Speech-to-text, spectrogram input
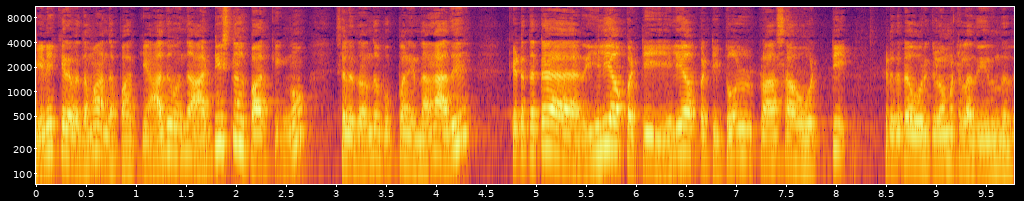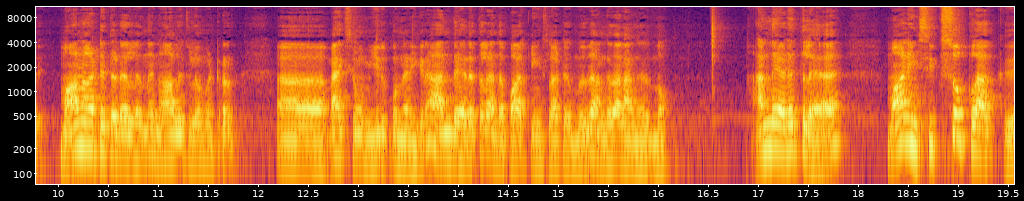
இணைக்கிற விதமாக அந்த பார்க்கிங் அது வந்து அடிஷ்னல் பார்க்கிங்கும் சிலது வந்து புக் பண்ணியிருந்தாங்க. அது கிட்டத்தட்ட இலியாப்பட்டி எலியாப்பட்டி டோல் பிளாசா ஒட்டி கிட்டத்தட்ட ஒரு கிலோமீட்டர் அது இருந்தது. மாநாட்டு திடல்லேருந்து நாலு கிலோமீட்டர் மேக்ஸிமம் இருக்கும்னு நினைக்கிறேன். அந்த இடத்துல அந்த பார்க்கிங் ஸ்லாட் இருந்தது. அங்கே தான் நாங்கள் இருந்தோம். அந்த இடத்துல morning six o'clock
